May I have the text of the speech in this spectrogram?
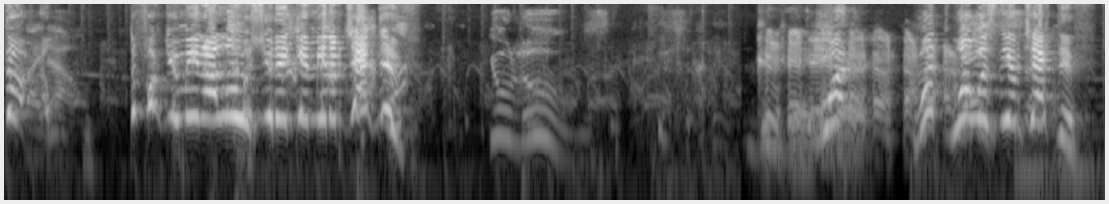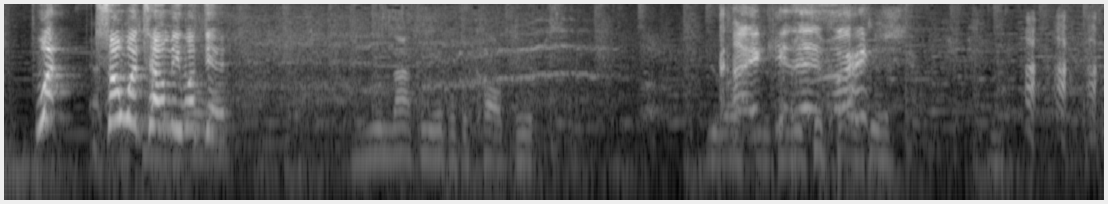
The, oh, out. the fuck you mean I lose? You didn't give me an objective. You lose. What? What? What was the objective? What? Someone tell me what the. You will not be able to call dibs. You are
